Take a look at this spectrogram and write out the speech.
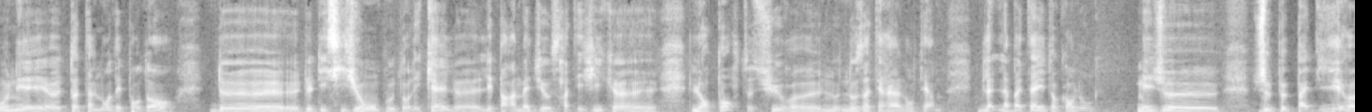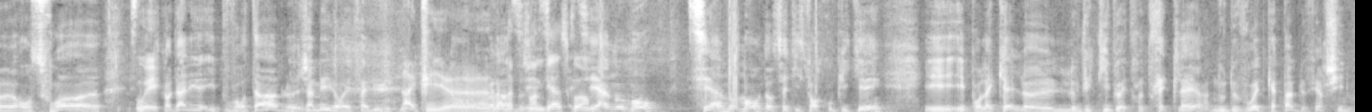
on est euh, totalement dépendant de, décisions dans lesquelles euh, les paramètres géostratégiques euh, l'emportent sur nos, intérêts à long terme. La, bataille est encore longue. Mais je ne peux pas dire en soi, c'est un scandale épouvantable, jamais il aurait fallu. et puis, on a besoin de gaz, quoi. C'est un moment c'est un moment dans cette histoire compliquée et, pour laquelle l'objectif doit être très clair. Nous devons être capables de faire chez nous.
